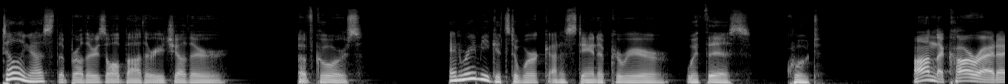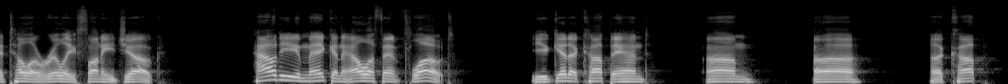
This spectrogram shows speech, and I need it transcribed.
telling us the brothers all bother each other. Of course. And Raymie gets to work on a stand up career with this quote, On the car ride, I tell a really funny joke. How do you make an elephant float? You get a cup and, um, uh, a cup.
